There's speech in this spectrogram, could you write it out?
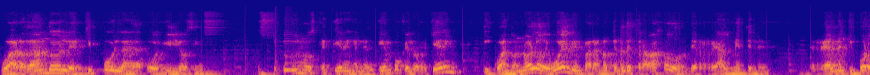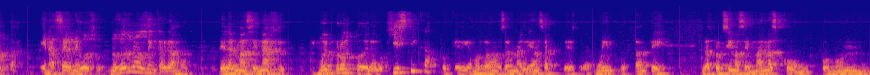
guardando el equipo y los insumos que tienen en el tiempo que lo requieren y cuando no lo devuelven para no tener trabajo donde realmente, realmente importa en hacer negocio. Nosotros nos encargamos del almacenaje y muy pronto de la logística, porque digamos vamos a hacer una alianza pues, muy importante las próximas semanas con, con, un,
